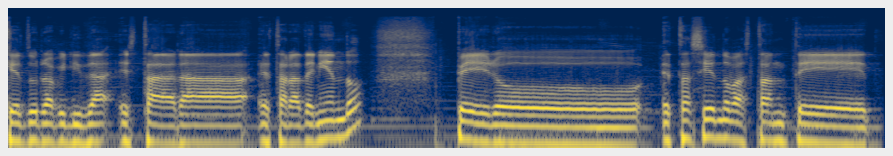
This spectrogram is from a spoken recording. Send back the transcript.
qué durabilidad estará, estará teniendo, pero está siendo bastante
